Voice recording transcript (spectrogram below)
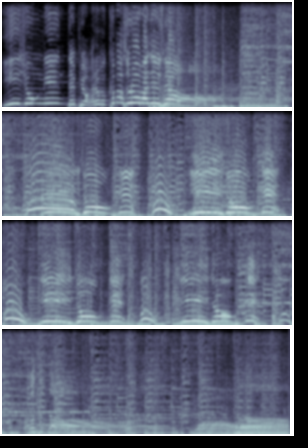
이종린 대표. 여러분 큰 박수로 맞이해주세요. 이종린! 후! 이종린! 후! 이종린! 후! 이종민 반갑습니다. 아,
